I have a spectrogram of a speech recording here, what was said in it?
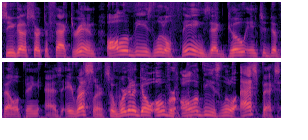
So you got to start to factor in all of these little things that go into developing as a wrestler. And so we're going to go over all of these little aspects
